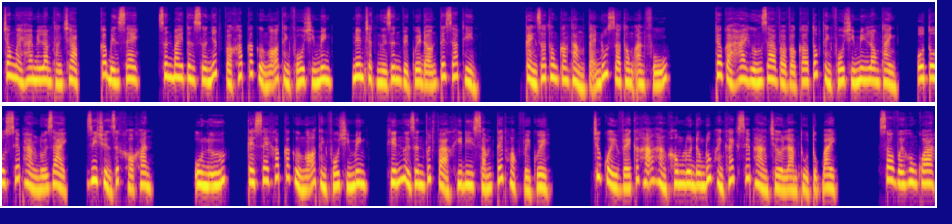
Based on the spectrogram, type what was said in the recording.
Trong ngày 25 tháng Chạp, các bến xe, sân bay Tân Sơn Nhất và khắp các cửa ngõ thành phố Hồ Chí Minh nên chặt người dân về quê đón Tết Giáp Thìn. Cảnh giao thông căng thẳng tại nút giao thông An Phú. Theo cả hai hướng ra và vào cao tốc thành phố Hồ Chí Minh Long Thành, ô tô xếp hàng nối dài, di chuyển rất khó khăn. Ùn ứ, kẹt xe khắp các cửa ngõ thành phố Hồ Chí Minh khiến người dân vất vả khi đi sắm Tết hoặc về quê. Trước quầy vé các hãng hàng không luôn đông đúc hành khách xếp hàng chờ làm thủ tục bay. So với hôm qua,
